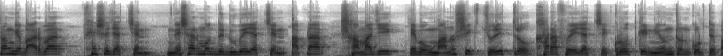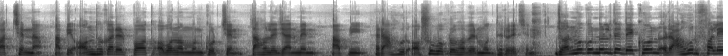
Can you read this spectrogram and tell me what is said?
সঙ্গে বারবার ফেঁসে যাচ্ছেন, নেশার মধ্যে ডুবে যাচ্ছেন, আপনার সামাজিক এবং মানসিক চরিত্র খারাপ হয়ে যাচ্ছে, ক্রোধকে নিয়ন্ত্রণ করতে পারছেন না, আপনি অন্ধকারের পথ অবলম্বন করছেন, তাহলে জানবেন আপনি রাহুর অশুভ প্রভাবের মধ্যে রয়েছেন। জন্মকুণ্ডলিতে দেখুন, রাহুর ফলে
